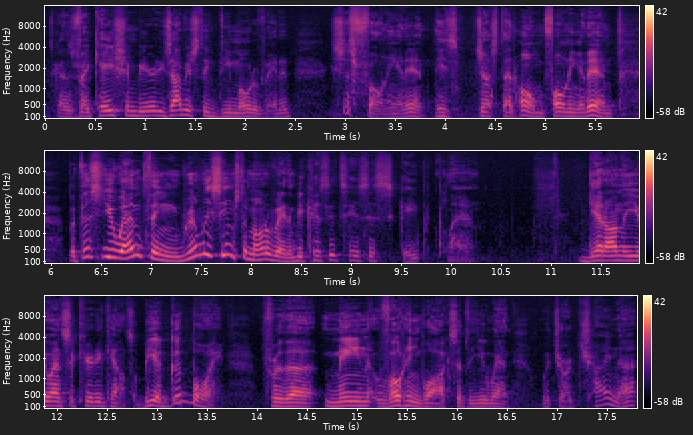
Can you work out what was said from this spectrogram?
He's got his vacation beard. He's obviously demotivated. He's just phoning it in. He's just at home phoning it in. But this UN thing really seems to motivate him because it's his escape plan. Get on the UN Security Council. Be a good boy for the main voting blocs at the UN, which are China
